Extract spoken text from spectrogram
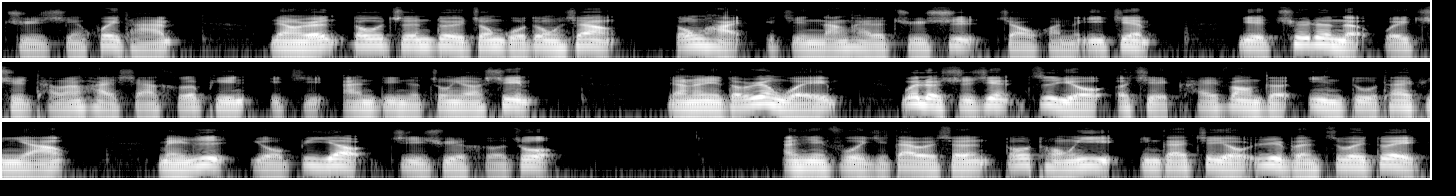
举行会谈，两人都针对中国动向、东海以及南海的局势交换了意见。也确认了维持台湾海峡和平以及安定的重要性。两人也都认为，为了实现自由而且开放的印度太平洋，美日有必要继续合作。安信夫以及戴维森都同意，应该借由日本自卫队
